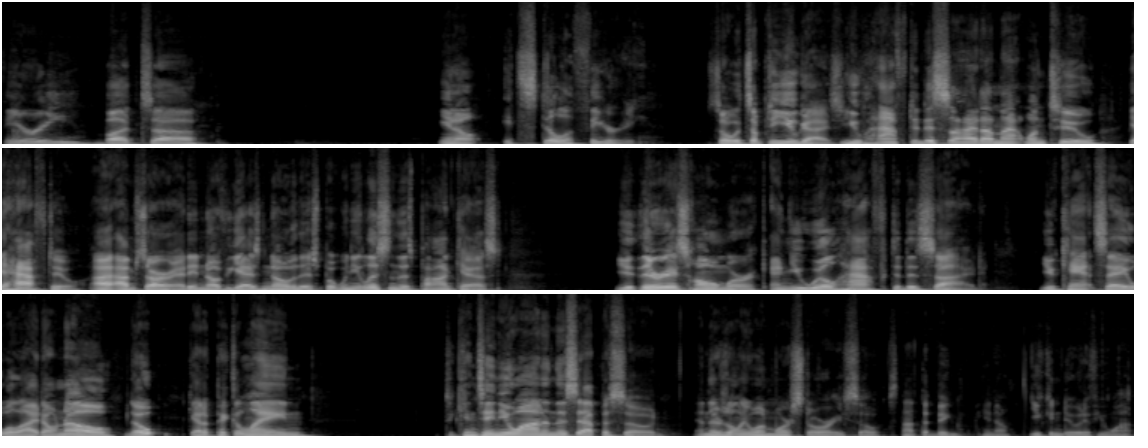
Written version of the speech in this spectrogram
theory, but uh, you know, it's still a theory. So it's up to you guys. You have to decide on that one too. You have to. I, am sorry, I didn't know if you guys know this, but when you listen to this podcast, you, there is homework, and you will have to decide. You can't say, "Well, I don't know." Nope, got to pick a lane to continue on in this episode. And there's only one more story, so it's not the big. You know, you can do it if you want.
